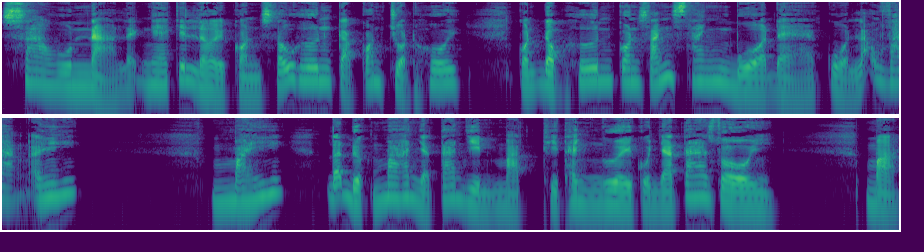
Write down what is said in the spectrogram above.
Sao nả lại nghe cái lời còn xấu hơn cả con chuột hôi, còn độc hơn con rắn xanh bùa đẻ của lão vạng ấy? Máy đã được ma nhà ta nhìn mặt thì thành người của nhà ta rồi. Mà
